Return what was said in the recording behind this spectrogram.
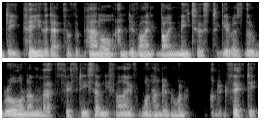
dp, the depth of the panel, and divide it by meters to give us the raw number, 50, 75, 100, 150.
